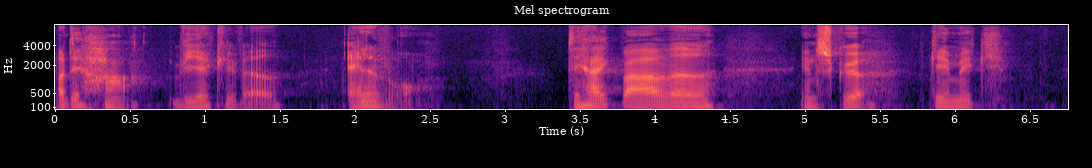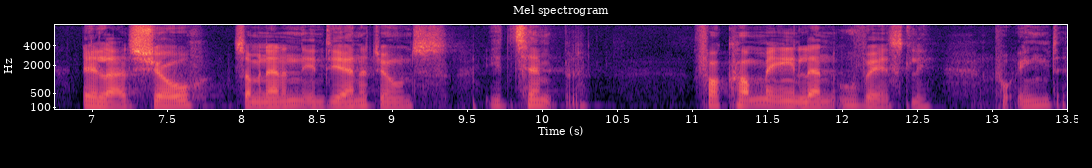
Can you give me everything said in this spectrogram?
Og det har virkelig været alvor. Det har ikke bare været en skør gimmick, eller et show som en anden Indiana Jones i et tempel, for at komme med en eller anden uvæsentlig pointe.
